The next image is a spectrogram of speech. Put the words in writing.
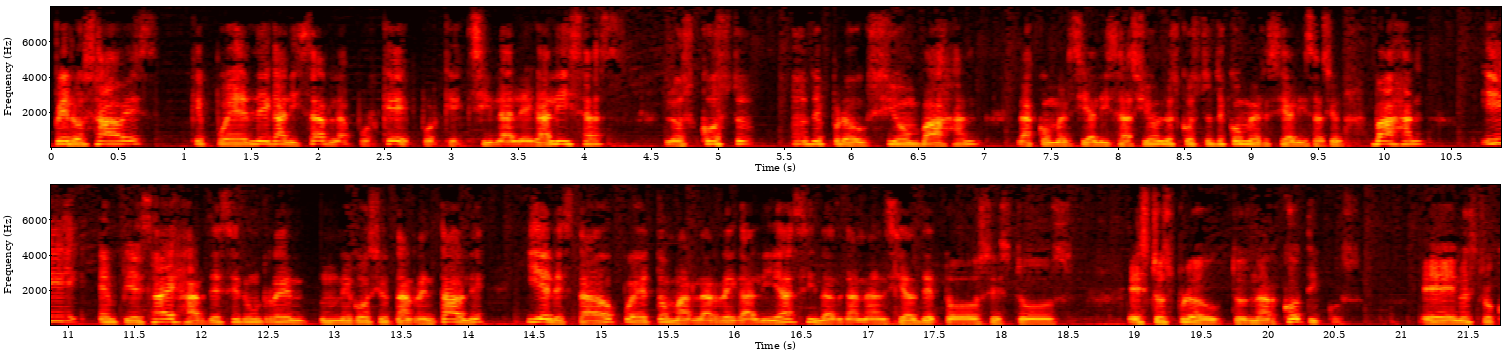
pero sabes que puedes legalizarla. ¿Por qué? Porque si la legalizas, los costos de producción bajan, la comercialización, los costos de comercialización bajan y empieza a dejar de ser un, ren- un negocio tan rentable y el Estado puede tomar las regalías y las ganancias de todos estos, estos productos narcóticos. Eh, nuestro,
